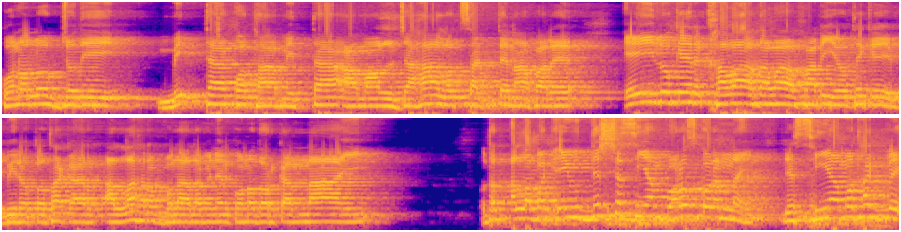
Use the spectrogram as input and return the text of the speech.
কোন লোক যদি মিথ্যা কথা, মিথ্যা আমল, জাহালত ছাড়তে না পারে, এই লোকের খাওয়া দাওয়া পানীয় থেকে বিরত থাকার আল্লাহ রব্বুল আলমিনের কোনো দরকার নাই। অর্থাৎ আল্লাপাক এই উদ্দেশ্যে সিয়াম পরশ করেন নাই যে সিয়ামও থাকবে,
